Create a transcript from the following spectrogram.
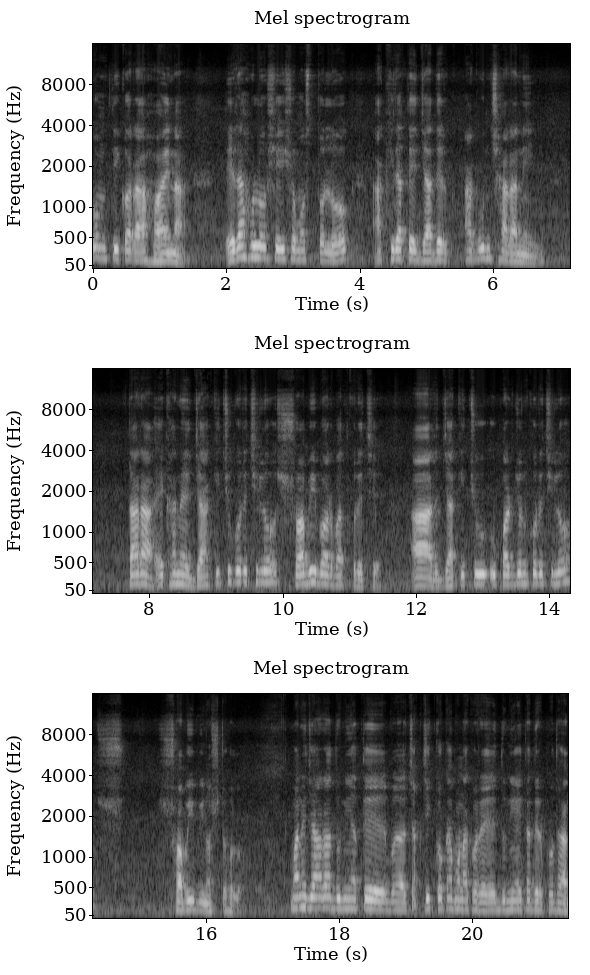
কমতি করা হয় না। এরা হলো সেই সমস্ত লোক আখিরাতে যাদের আগুন ছাড়া নেই। তারা এখানে যা কিছু করেছিল সবই বরবাদ করেছে, আর যা কিছু উপার্জন করেছিল সবই বিনষ্ট হলো। মানে যারা দুনিয়াতে চাকচিক্য কামনা করে, দুনিয়ায় তাদের প্রধান,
